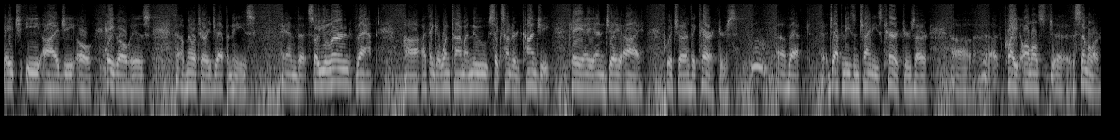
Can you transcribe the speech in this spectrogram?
H-E-I-G-O. Heigo is uh, military Japanese. And uh, so you learned that. Uh, I think at one time I knew 600 kanji, K-A-N-J-I, which are the characters of that. Uh, Japanese and Chinese characters are uh, quite almost uh, similar,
